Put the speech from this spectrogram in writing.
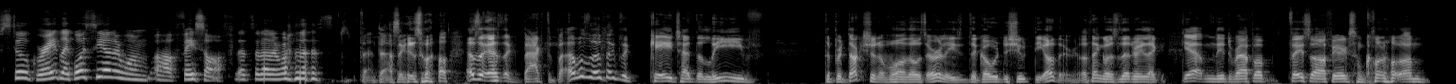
still great. Like, what's the other one? Oh, Face Off. That's another one of those. fantastic as well. That's like, that's like back to back. That was I think the Cage had to leave the production of one of those early to go to shoot the other. I think it was literally like, yeah, I need to wrap up Face Off here because I'm going I'm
